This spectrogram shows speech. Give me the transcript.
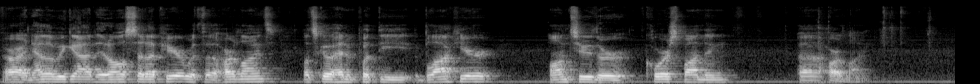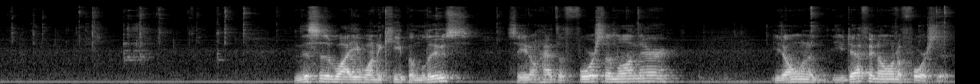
All right, now that we got it all set up here with the hard lines, let's go ahead and put the block here onto their corresponding uh, hard line. And this is why you want to keep them loose, so you don't have to force them on there. You don't want to. You definitely don't want to force it.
